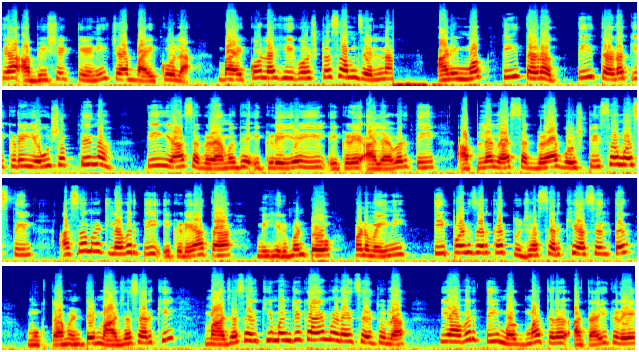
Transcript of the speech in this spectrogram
त्या अभिषेक केणीच्या बायकोला. बायकोला ही गोष्ट समजेल ना. आणि मग ती तडक ती तडक इकडे येऊ शकते ना? ती या सगळ्यामध्ये इकडे येईल इकडे आल्यावरती आपल्याला सगळ्या गोष्टी समजतील. असं म्हटल्यावरती इकडे आता मिहीर म्हणतो पण वहिनी ती पण जर का तुझ्यासारखी असेल तर? मुक्ता म्हणते माझ्यासारखी? माझ्यासारखी म्हणजे काय म्हणायचंय तुला? यावरती मग मात्र आता इकडे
